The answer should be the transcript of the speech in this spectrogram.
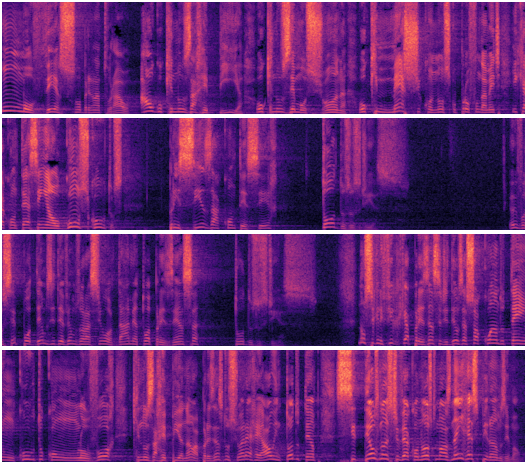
um mover sobrenatural, algo que nos arrepia, ou que nos emociona, ou que mexe conosco profundamente e que acontece em alguns cultos, precisa acontecer todos os dias. Eu e você podemos e devemos orar, Senhor, dá-me a tua presença todos os dias. Não significa que a presença de Deus é só quando tem um culto com um louvor que nos arrepia, não. A presença do Senhor é real em todo o tempo. Se Deus não estiver conosco, nós nem respiramos, irmão.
